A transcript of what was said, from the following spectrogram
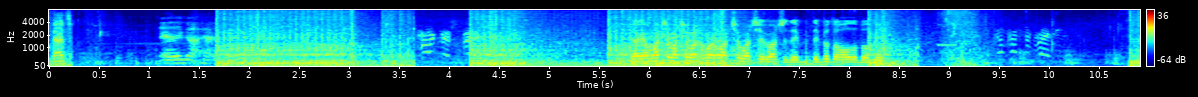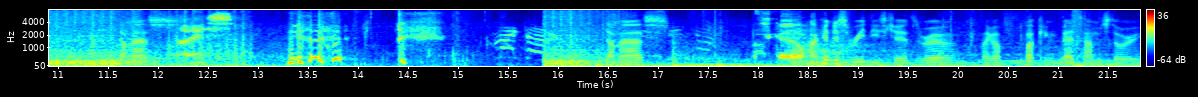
That's Yeah, they got hacked. Yeah, yeah, watch it, watch it, watch it, watch it, watch it, watch it. They, they built a hole above me. dumbass. Nice. Dumbass. Let's go. I could just read these kids, bro. Like a fucking bedtime story.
